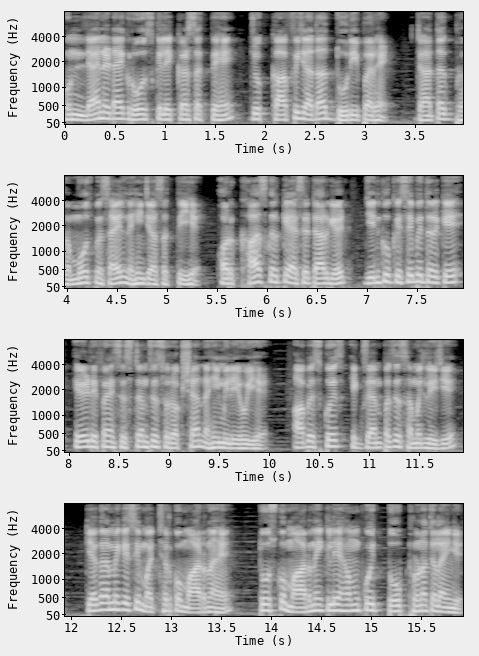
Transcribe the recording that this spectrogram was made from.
उन लैंड अटैक रोल्स के लिए कर सकते हैं, जो काफ़ी ज़्यादा दूरी पर है, जहाँ तक ब्रह्मोस मिसाइल नहीं जा सकती है, और खास करके ऐसे टारगेट जिनको किसी भी तरह के एयर डिफेंस सिस्टम से सुरक्षा नहीं मिली हुई है। आप इसको इस एग्ज़ाम्पल से समझ लीजिए कि अगर हमें किसी मच्छर को मारना है तो उसको मारने के लिए हम कोई तोप थोड़ा चलाएँगे।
